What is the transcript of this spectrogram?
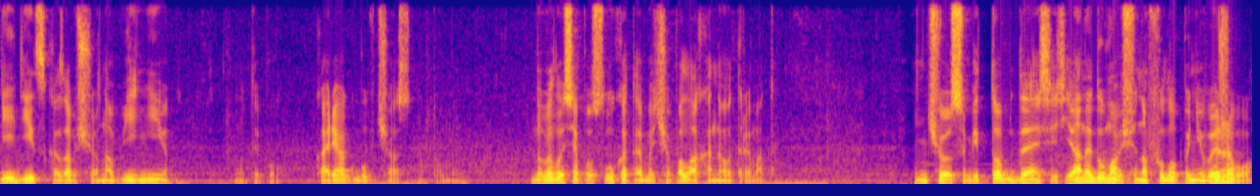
І дід сказав, що на війні, ну, типу, каряк був вчасно, тому довелося послухати, аби чапалаха не отримати. Нічого собі, топ-10. Я не думав, що на фулопені виживу.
